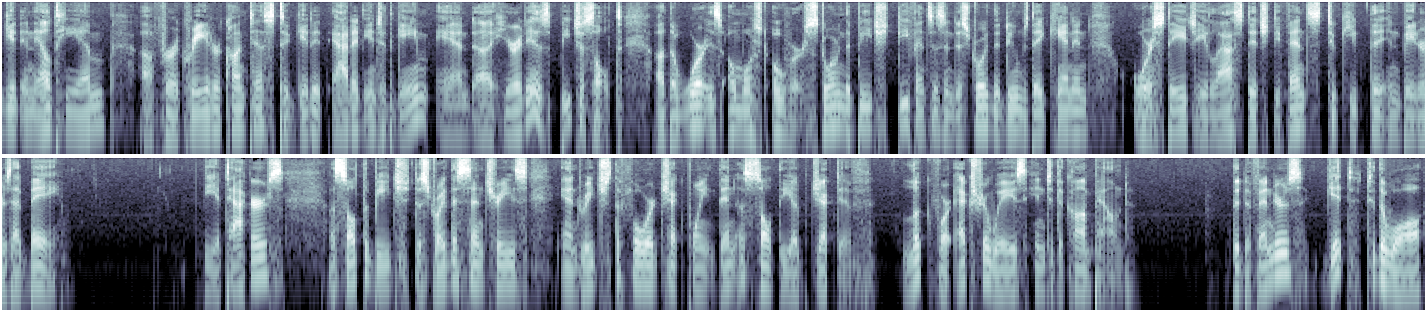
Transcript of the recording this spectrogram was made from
get an LTM uh, for a creator contest to get it added into the game. And uh, here it is Beach Assault. Uh, the war is almost over. Storm the beach defenses and destroy the Doomsday Cannon or stage a last ditch defense to keep the invaders at bay. The attackers assault the beach, destroy the sentries, and reach the forward checkpoint, then assault the objective. Look for extra ways into the compound. The defenders get to the wall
